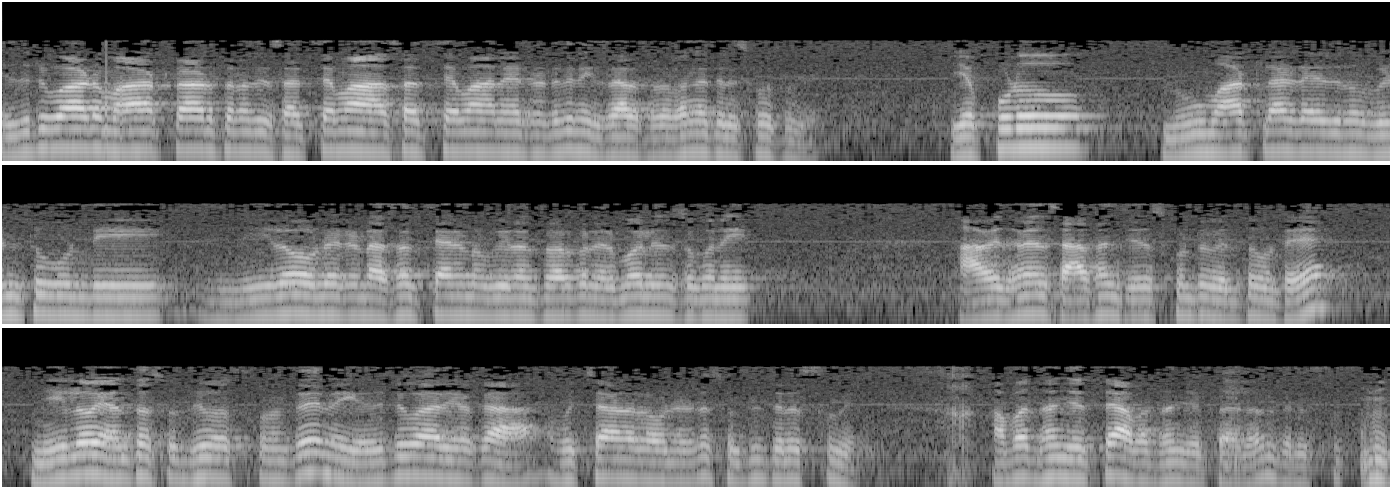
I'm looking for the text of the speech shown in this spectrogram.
ఎదుటివాడు మాట్లాడుతున్నది సత్యమా అసత్యమా అనేటువంటిది నీకు చాలా సులభంగా తెలిసిపోతుంది. ఎప్పుడు నువ్వు మాట్లాడేది నువ్వు వింటూ ఉండి నీలో ఉండేటువంటి అసత్యాన్ని నువ్వు వీలంత వరకు నిర్మూలించుకుని ఆ విధమైన సాధన చేసుకుంటూ వెళ్తూ ఉంటే నీలో ఎంత శుద్ధి వస్తుందంటే నీ ఎదుటివారి యొక్క ఉచ్చారణలో ఉండేటువంటి శుద్ధి తెలుస్తుంది. అబద్ధం చెప్తే అబద్ధం చెప్పాడు అని తెలుస్తుంది.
